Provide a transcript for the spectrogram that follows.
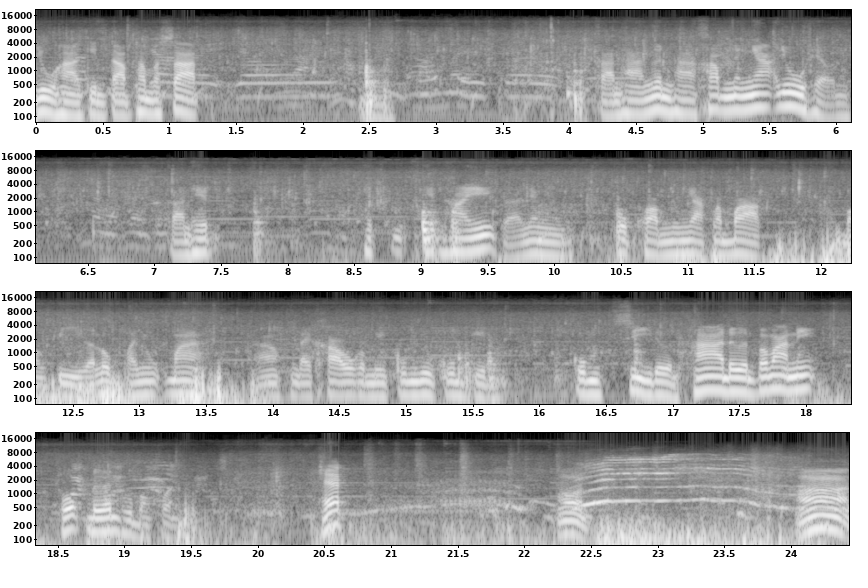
อยู่หากินตามธรรมชาติการหาเงินหาคำยังยะอยู่แถวนี้การเฮ็ดเฮ็ดเฮ็ดไห้ก็ยังพบความยุ่งยากลำบาก บางปีก็ล่มพายุมาเอาได้เข้าก็มีกลุ่มอยู่กลุ่มกิน กลุ่มสี่เดือนห้าเดือนประมาณนี้หกเดือนผู้บางคนเฮ็ดอ่อนอ่อน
